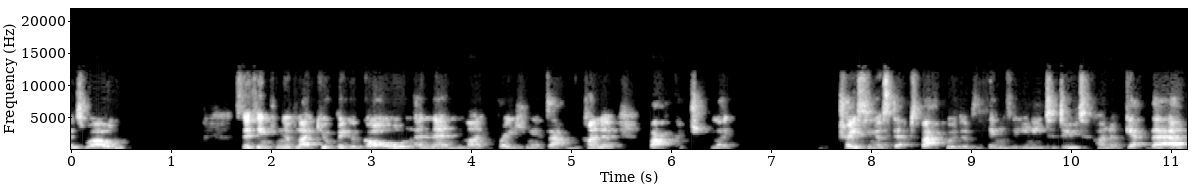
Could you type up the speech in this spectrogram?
as well. So thinking of like your bigger goal, and then like breaking it down, kind of back, like tracing your steps backward of the things that you need to do to kind of get there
